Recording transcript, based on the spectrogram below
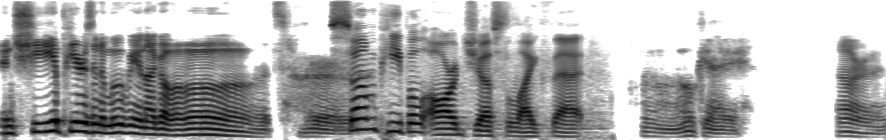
And she appears in a movie, and I go, "Oh, it's her." Some people are just like that. Oh, okay. All right.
